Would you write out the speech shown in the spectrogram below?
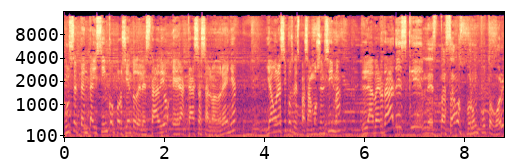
un 75% del estadio era casa salvadoreña. Y aún así, pues les pasamos encima. La verdad es que, Les pasamos por un puto gol.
